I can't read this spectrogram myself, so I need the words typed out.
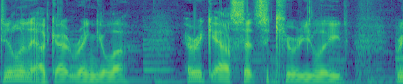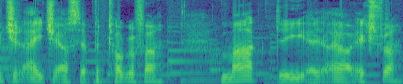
Dylan, our goat wrangler, Eric, our set security lead, Richard H., our set photographer, Mark D., our extra,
